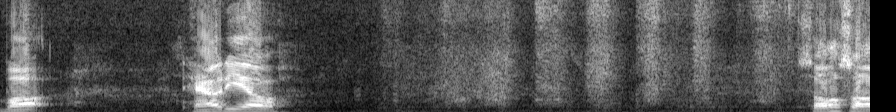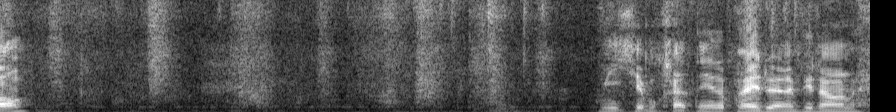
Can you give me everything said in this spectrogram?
เบาะแถวเดียวสองสองมีเข็มขัดนิรภัยด้วยนะพี่น้องนะ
